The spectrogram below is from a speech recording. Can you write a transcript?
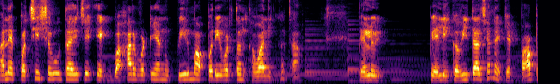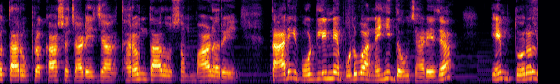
અને પછી શરૂ થાય છે એક બહારવટિયાનું પીરમાં પરિવર્તન થવાની કથા. પહેલું પેલી કવિતા છે ને કે, પાપ તારું પ્રકાશ જાડેજા, ધર્મ તારું સંભાળ રે. તારી હોડલીને બુડવા નહીં દઉં જાડેજા, એમ તોરલ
